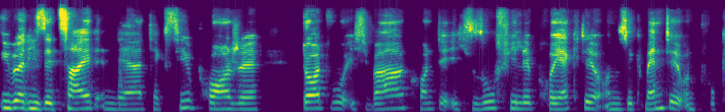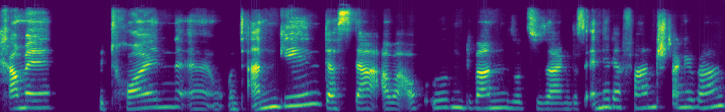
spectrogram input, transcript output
über diese Zeit in der Textilbranche, dort wo ich war, konnte ich so viele Projekte und Segmente und Programme betreuen äh, und angehen, dass da aber auch irgendwann sozusagen das Ende der Fahnenstange war,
